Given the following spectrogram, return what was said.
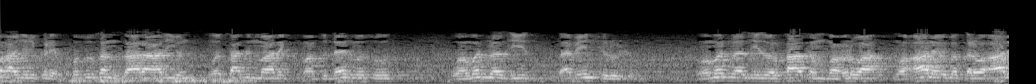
مہاجرین کرے، خصوصا زارا علی و سعد مالک، و عبداللہ بن مسعود، و عمر بن عزیز، تابعین شروع شو. عمر بن عزیز والقاسم و عروہ و آل بکر و آل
